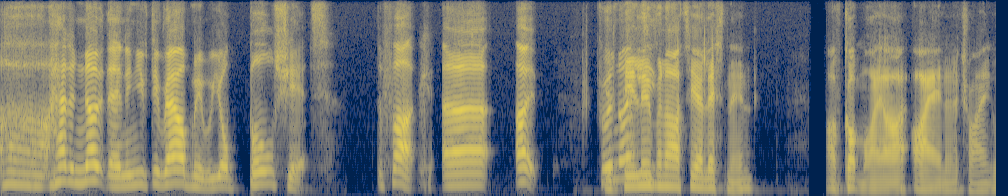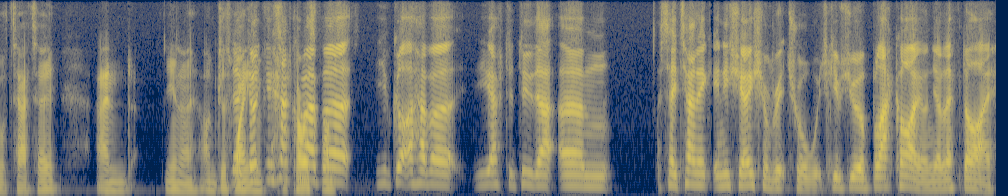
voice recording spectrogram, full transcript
Oh, I had a note then, and you've derailed me with your bullshit. The fuck? Uh. Oh. For if the Illuminati are listening, I've got my eye, in a triangle tattoo, and you know, I'm just No, waiting don't for you have to have a? You've got to have a. You have to do that um satanic initiation ritual, which gives you a black eye on your left eye.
